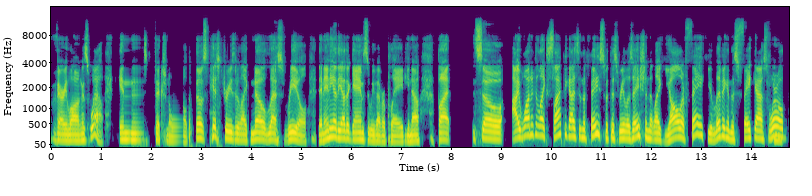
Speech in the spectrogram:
very long as well in this fictional world. Those histories are like no less real than any of the other games that we've ever played, you know? But so I wanted to like slap you guys in the face with this realization that like y'all are fake. You're living in this fake ass world.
